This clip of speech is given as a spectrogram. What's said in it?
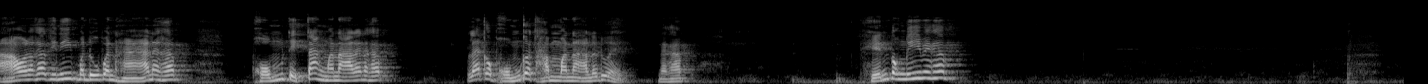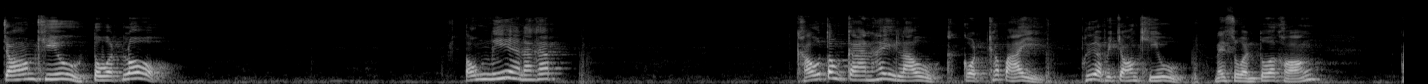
เอาแล้วครับทีนี้มาดูปัญหานะครับ ผมติดตั้งมานานแล้วนะครับ และก็ผมก็ทำมานานแล้วด้วยนะครับ เห็นตรงนี้ไหมครับ จองคิวตรวจโรคตรงนี้นะครับ เขาต้องการให้เรากดเข้าไป เพื่อไปจองคิว ในส่วนตัวของอ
